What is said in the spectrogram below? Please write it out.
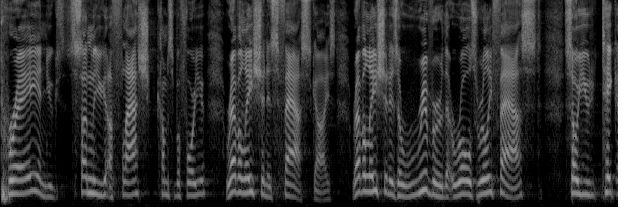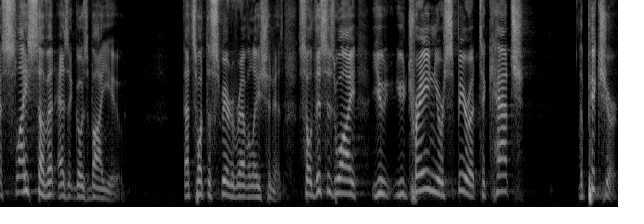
pray and you suddenly a flash comes before you, revelation is fast, guys. Revelation is a river that rolls really fast, so you take a slice of it as it goes by you. That's what the spirit of revelation is. So this is why you you train your spirit to catch the picture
